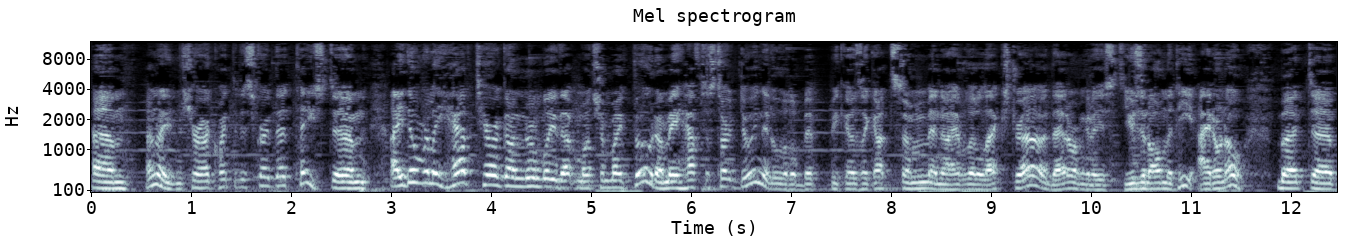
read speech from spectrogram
Um, I'm not even sure how quite to describe that taste. Um, I don't really have tarragon normally that much in my food. I may have to start doing it a little bit because I got some and I have a little extra that or I'm going to just use it all in the tea. I don't know. But uh,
